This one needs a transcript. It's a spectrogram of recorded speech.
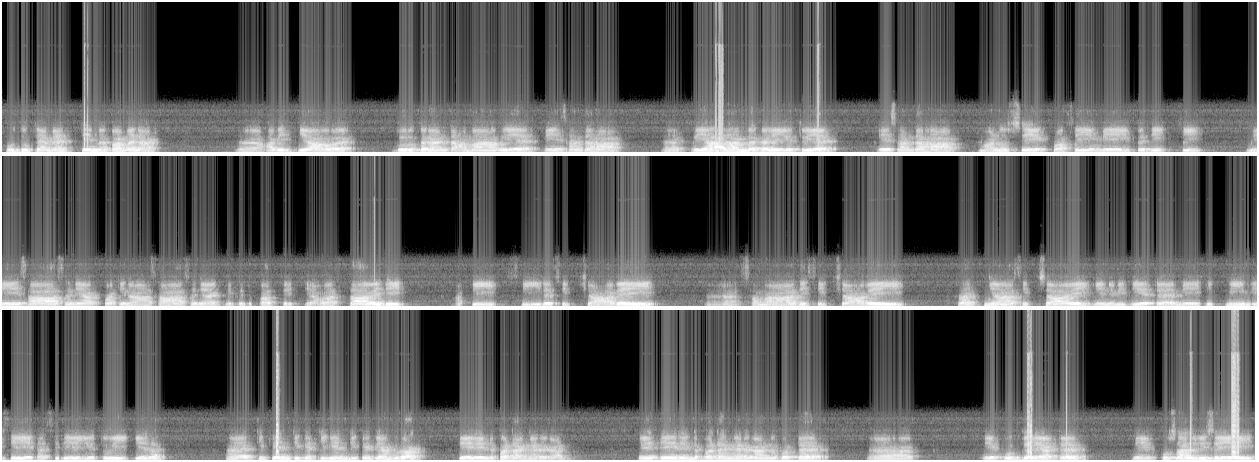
හුදු කැමැත්තෙන්ම පමණක් අවිද්‍යාව දුරු කරන්නට අමාරුය මේ සඳහා ක්‍රියාරම්භ කළ යුතුය ඒ සඳහා මිනිස්සෙක් වශයෙන් මේ ඉපදිච්චි මේ ශාසනයක් වටිනා ශාසනයක් විදිහටපත් වෙච්ච අවස්ථාවේදී අපි සීල ශික්ෂාවෙයි සමාධි ශික්ෂාවෙයි ප්‍රඥා ශික්ෂාවේ කියන විදිහට මේ හික්මී විසේ හැසිරිය යුතුයි කියලා ටිකෙන් ටික ටිකෙන් ටික ගැඹුරක් තේරෙන්න පටන් අර ගන්නවා. ඒ තේරෙන්න පටන් අර ගන්නකොට ඒ පුද්ගලයාට මේ කුසල් විශේෂයි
